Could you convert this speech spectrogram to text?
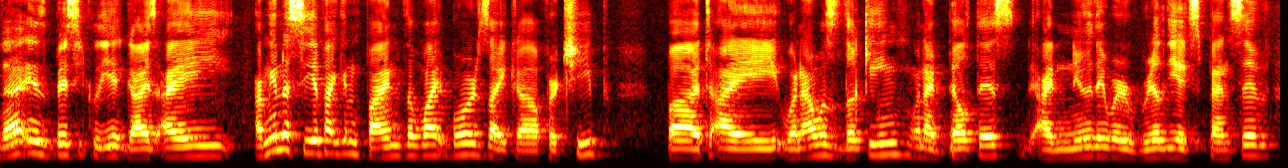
that is basically it guys. I, I'm going to see if I can find the whiteboards like uh, for cheap. But I, when I was looking, when I built this, I knew they were really expensive.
